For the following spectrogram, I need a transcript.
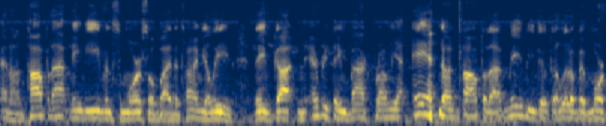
And on top of that, maybe even some more. So by the time you leave, they've gotten everything back from you. And on top of that, maybe just a little bit more.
